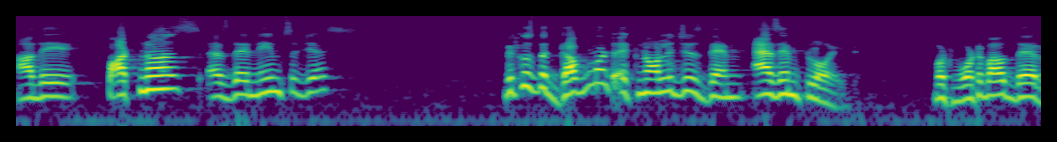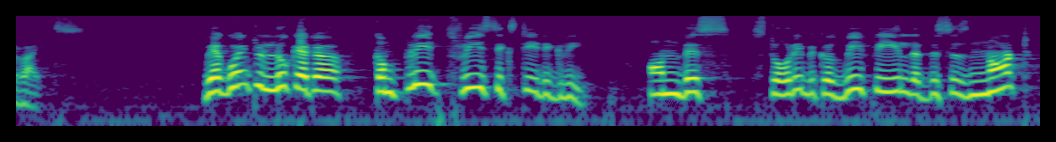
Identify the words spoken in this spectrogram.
Are they partners, as their name suggests? Because the government acknowledges them as employed. But what about their rights? We are going to look at a complete 360 degree on this story because we feel that this is not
